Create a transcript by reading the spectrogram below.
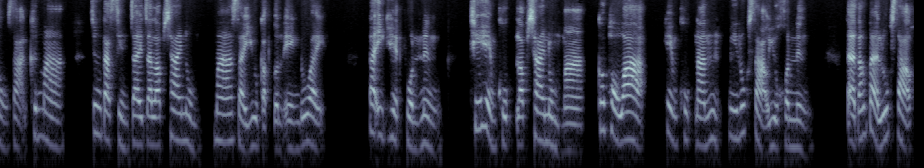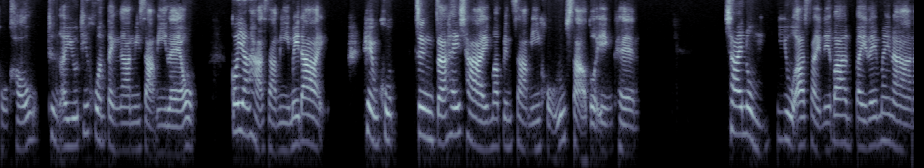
สงสารขึ้นมา จึงตัดสินใจจะรับชายหนุ่มมาอาศัยอยู่กับตนเองด้วย แต่อีกเหตุผลหนึ่ง ที่เหมคุกรับชายหนุ่มมา ก็เพราะว่าเหมคุกนั้นมีลูกสาวอยู่คนหนึ่ง แต่ตั้งแต่ลูกสาวของเขาถึงอายุที่ควรแต่งงานมีสามีแล้ว ก็ยังหาสามีไม่ได้ เหมคุกจึงจะให้ชายมาเป็นสามีของลูกสาวตัวเองแทน ชายหนุ่มอยู่อาศัยในบ้านไปได้ไม่นาน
